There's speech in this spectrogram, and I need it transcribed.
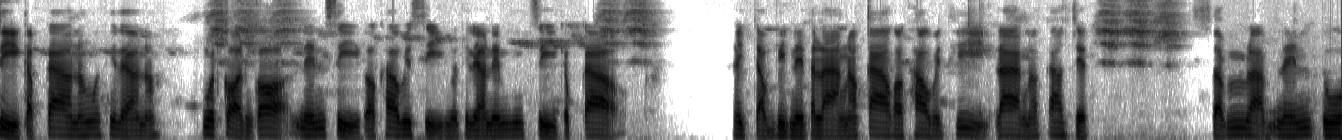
สี่กับเก้านะงวดที่แล้วเนาะงวดก่อนก็เน้นสี่ก็เข้าไปสี่งวดที่แล้วเน้นสี่กับเก้าให้จับบินในตารางเนาะเก้าก็เข้าไปที่ล่างเนาะเก้าเจ็ดสำหรับเน้นตัว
